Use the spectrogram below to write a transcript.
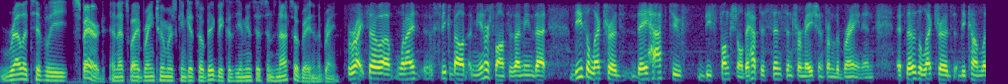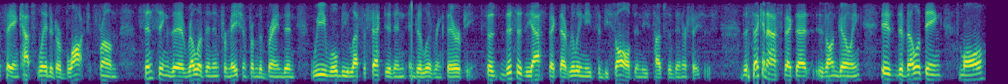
relatively spared, and that's why brain tumors can get so big because the immune system's not so great in the brain. Right. So uh, when I speak about immune responses, I mean that these electrodes they have to be functional. They have to sense information from the brain, and if those electrodes become, let's say, encapsulated or blocked from sensing the relevant information from the brain, then we will be less effective in, in delivering therapy. So this is the aspect that really needs to be solved in these types of interfaces. The second aspect that is ongoing is developing small,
